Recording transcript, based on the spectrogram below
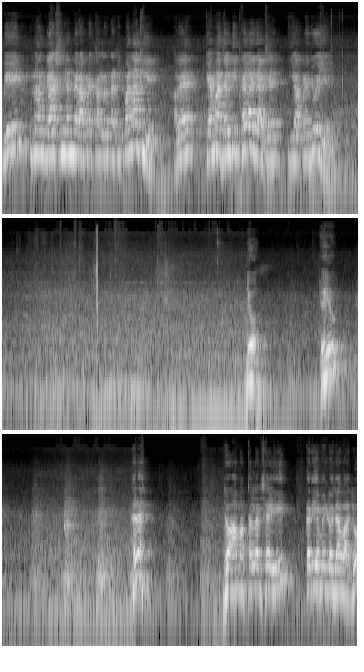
બેના ગ્લાસની અંદર આપણે કલરના ટીપા નાખીએ. હવે કેમાં જલ્દી ફેલાઈ જાય છે એ આપણે જોઈએ. જો જોયું? હે ને જો આમાં કલર છે એ તરીએ મીંડો જવા જો.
